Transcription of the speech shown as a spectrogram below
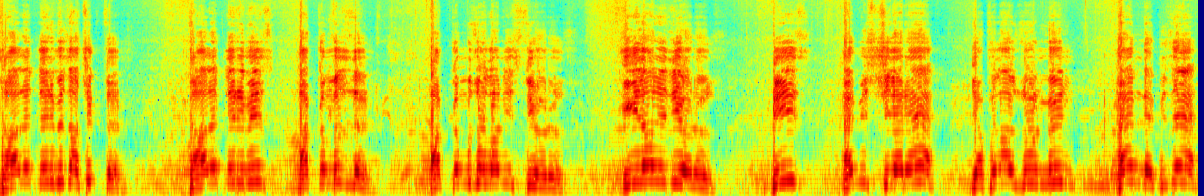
Taleplerimiz açıktır. Taleplerimiz hakkımızdır. Hakkımız olanı istiyoruz. İlan ediyoruz. Biz hem işçilere yapılan zulmün hem de bize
